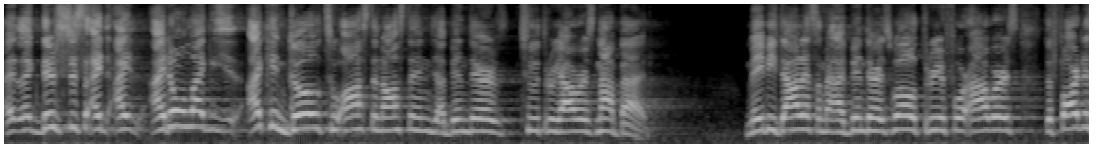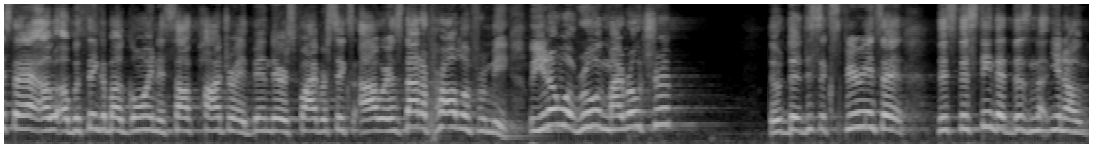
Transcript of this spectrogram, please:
I, like there's just I, I I don't like I can go to Austin, Austin. I've been there two three hours, not bad. Maybe Dallas, I mean, I've been there as well, three or four hours. The farthest that I, I, would think about going is South Padre. I've been there five or six hours. It's not a problem for me. But you know what ruined my road trip? The, the, this experience that, this, this thing that does not, you know,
